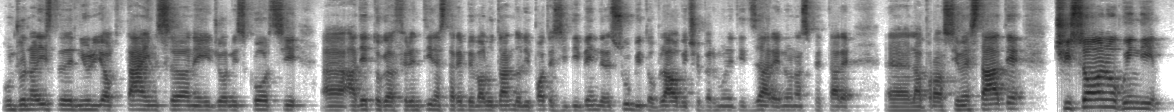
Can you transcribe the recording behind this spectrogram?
un giornalista del New York Times nei giorni scorsi ha detto che la Fiorentina starebbe valutando l'ipotesi di vendere subito Vlaovic per monetizzare e non aspettare uh, la prossima estate. Ci sono quindi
